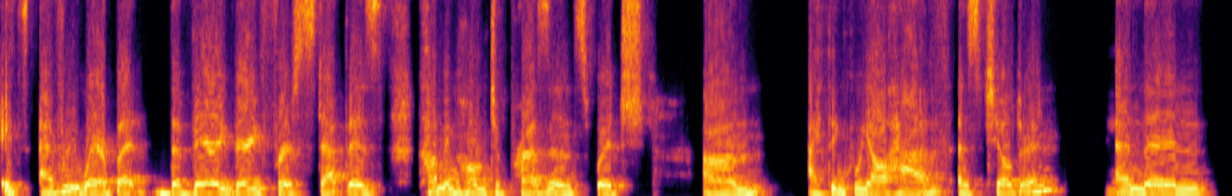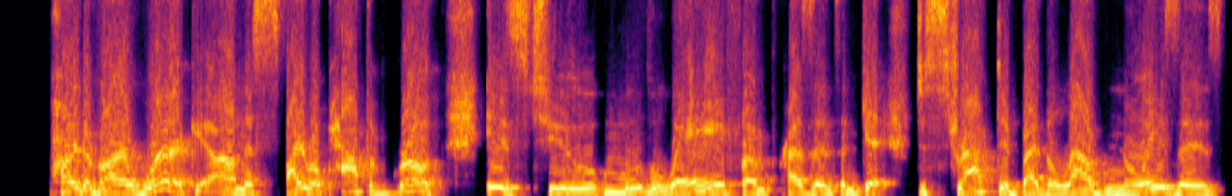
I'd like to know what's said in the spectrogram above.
It's everywhere. But the very, very first step is coming home to presence, which um, I think we all have as children. Yeah. And then part of our work on this spiral path of growth is to move away from presence and get distracted by the loud noises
